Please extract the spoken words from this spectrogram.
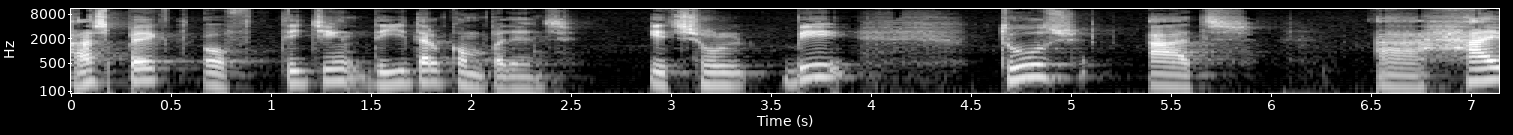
aspects of teaching digital competence. It should be taught as a high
